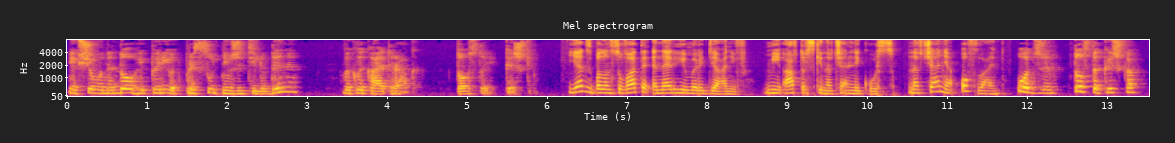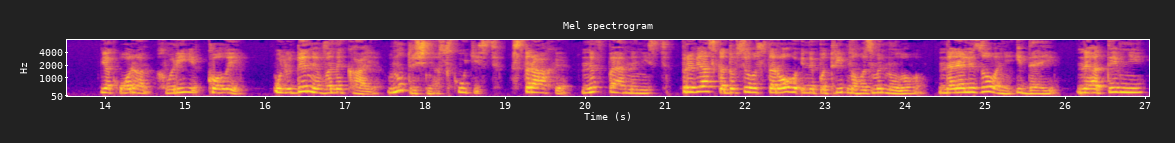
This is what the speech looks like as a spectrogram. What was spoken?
якщо вони довгий період присутні в житті людини, викликають рак товстої кишки. Як збалансувати енергію меридіанів? Мій авторський навчальний курс. Навчання офлайн. Отже, товста кишка, як орган, хворіє, коли у людини виникає внутрішня скутість, страхи, невпевненість, прив'язка до всього старого і непотрібного з минулого, нереалізовані ідеї, негативні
